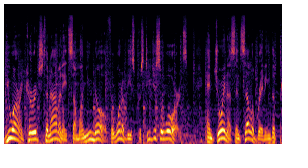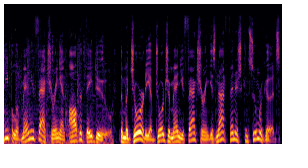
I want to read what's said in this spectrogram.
You are encouraged to nominate someone you know for one of these prestigious awards and join us in celebrating the people of manufacturing and all that they do. The majority of Georgia manufacturing is not finished consumer goods,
